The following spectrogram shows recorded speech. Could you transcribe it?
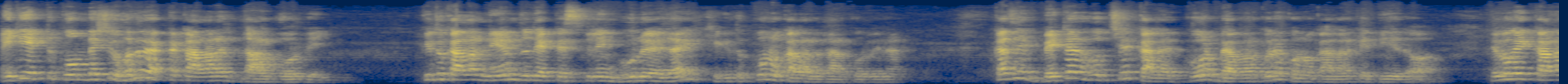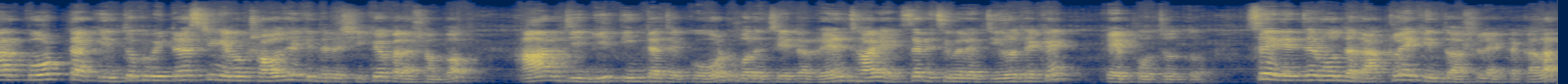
এটি একটু কম বেশি হলেও একটা কালারের দাঁড় করবেই। কিন্তু কালার নেম যদি একটা স্পেলিং ভুল হয়ে যায়, সে কিন্তু কোনো কালার দাঁড় করবে না। কাজে বেটার হচ্ছে কালার কোড ব্যবহার করে কোনো কালারকে দিয়ে দেওয়া। এবং এই কালার কোডটা কিন্তু খুব ইন্টারেস্টিং এবং সহজে কিন্তু এটা শিখেও ফেলা সম্ভব। আর জিবি তিনটা যে কোড বলেছে, এটা রেঞ্জ হয় হেক্সাডেসিমেলের জিরো থেকে এ পর্যন্ত। সেই রেঞ্জের মধ্যে রাখলে কিন্তু আসলে একটা কালার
